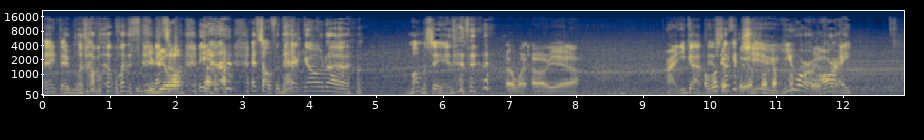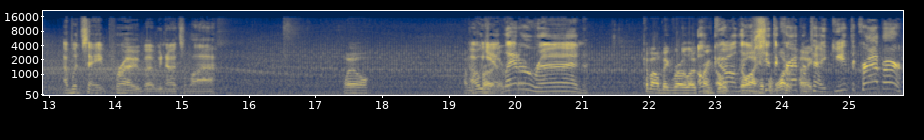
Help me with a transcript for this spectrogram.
Ain't the what is Uvula? That's, all, yeah, that's off of that going. Uh, Mama said. Oh wait. Oh yeah. All right, you got Oh, this. look look, at at, you. you are, are a. I would say pro, but we know it's a lie. Well. I'm Oh yeah, let her run. Come on, big Rolo. Oh Crank. god, oh, you I just hit hit the the crapper tank. tank. You hit the crapper.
